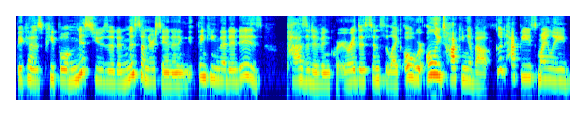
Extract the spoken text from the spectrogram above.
because people misuse it and misunderstand it and thinking that it is positive inquiry, right? This sense that like, oh, we're only talking about good, happy, smiley,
